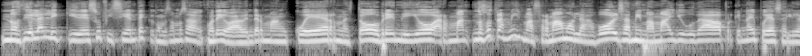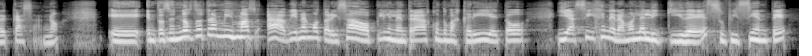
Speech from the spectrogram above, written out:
nos dio la liquidez suficiente que comenzamos a, como digo, a vender mancuernas, todo, Brenda y yo, armando, nosotras mismas armábamos las bolsas, mi mamá ayudaba porque nadie podía salir de casa, ¿no? Eh, entonces nosotras mismas, ah, viene el motorizado, plin, le entregas con tu mascarilla y todo, y así generamos la liquidez suficiente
